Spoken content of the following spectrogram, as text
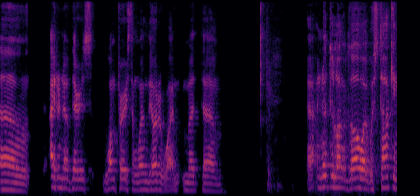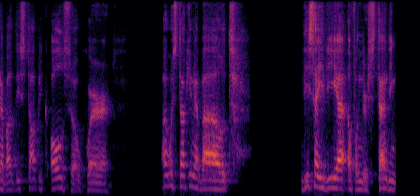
Uh, I don't know if there's one first and one the other one, but um, uh, not too long ago, I was talking about this topic also, where I was talking about this idea of understanding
